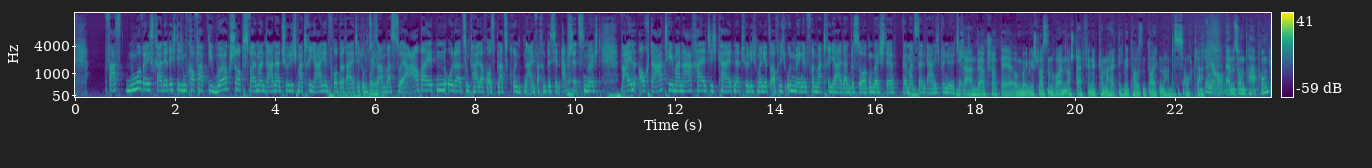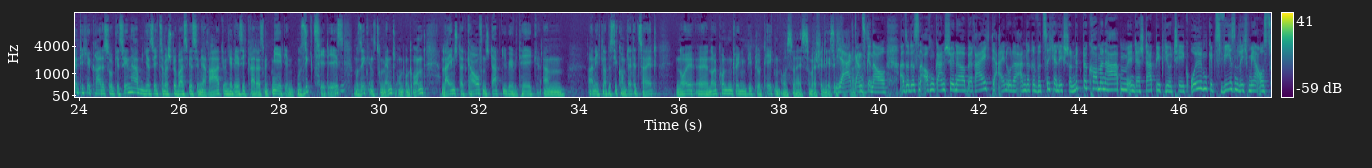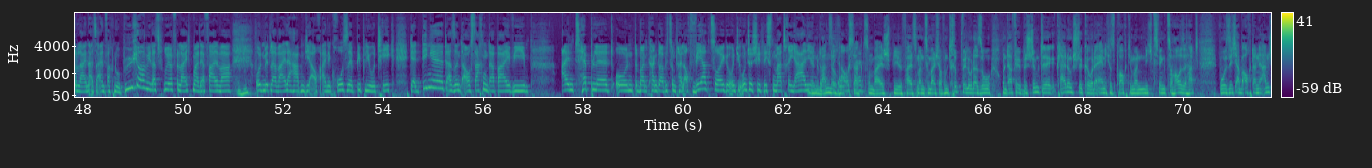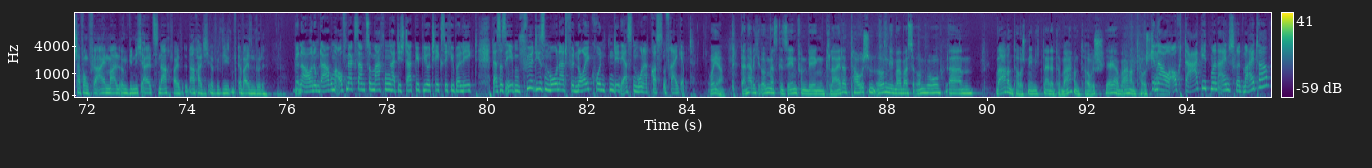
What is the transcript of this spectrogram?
fast nur, wenn ich es gerade richtig im Kopf habe, die Workshops, weil man da natürlich Materialien vorbereitet, um zusammen oh ja. was zu erarbeiten oder zum Teil auch aus Platzgründen einfach ein bisschen abschätzen ja. möchte, weil auch da Thema Nachhaltigkeit natürlich man jetzt auch nicht Unmengen von Material dann besorgen möchte, wenn man es mhm. dann gar nicht benötigt. Klar, ein Workshop, der irgendwo in geschlossenen Räumen noch stattfindet, kann man halt nicht mit tausend Leuten machen, das ist auch klar. Genau. Ähm, so ein paar Punkte, die ich hier gerade so gesehen habe, hier sehe ich zum Beispiel was, wir sind ja Radio und hier lese ich gerade was mit Medien, Musik-CDs, mhm. Musikinstrument und und, und. Leihen statt kaufen, Stadtbibliothek, ähm, ah, ich glaube, das ist die komplette Zeit. Neu, äh, Neukunden kriegen einen Bibliothekenausweis zum Beispiel lese ich. Ja, ganz genau. Also das ist auch ein ganz schöner Bereich. Der ein oder andere wird sicherlich schon mitbekommen haben. In der Stadtbibliothek Ulm gibt's wesentlich mehr auszuleihen als einfach nur Bücher, wie das früher vielleicht mal der Fall war. Mhm. Und mittlerweile haben die auch eine große Bibliothek der Dinge. Da sind auch Sachen dabei wie ein Tablet und man kann, glaube ich, zum Teil auch Werkzeuge und die unterschiedlichsten Materialien. Ein Wanderrucksack zum Beispiel, falls man zum Beispiel auf einen Trip will oder so und dafür bestimmte Kleidungsstücke oder ähnliches braucht, die man nicht zwingend zu Hause hat, wo sich aber auch dann eine Anschaffung für einmal irgendwie nicht als nachhaltig erweisen würde. Genau, und um darum aufmerksam zu machen, hat die Stadtbibliothek sich überlegt, dass es eben für diesen Monat für Neukunden den ersten Monat kostenfrei gibt. Oh ja, dann habe ich irgendwas gesehen von wegen Kleidertauschen. Irgendwie war was irgendwo. Ähm Warentausch, nee, nicht Kleidertausch, Warentausch. Ja, ja, Warentausch. Genau, auch da geht man einen Schritt weiter.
